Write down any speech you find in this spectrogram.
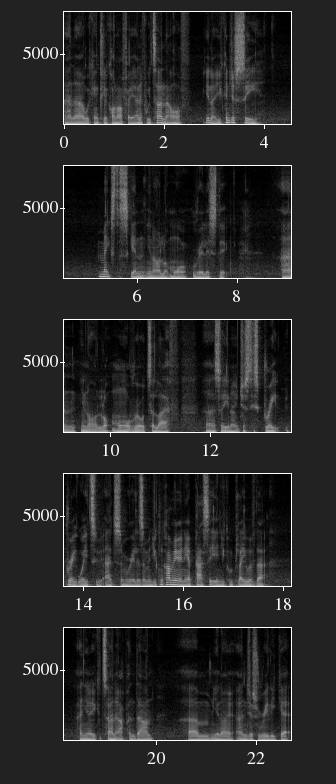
And uh, we can click on our face. And if we turn that off, you know, you can just see makes the skin, you know, a lot more realistic and, you know, a lot more real to life. Uh, so, you know, just this great, great way to add some realism. And you can come here in the opacity and you can play with that and you know you could turn it up and down um, you know and just really get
